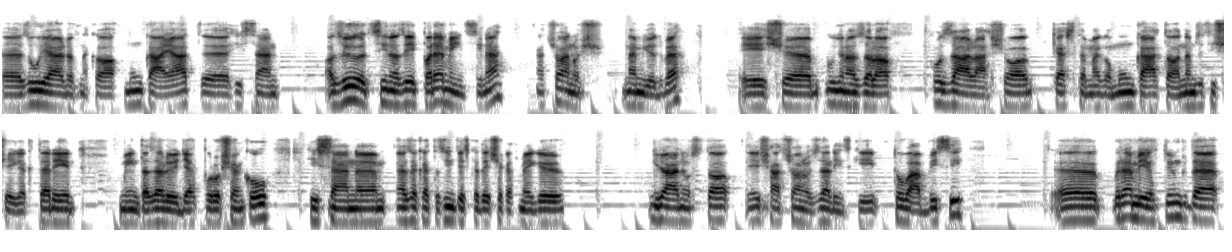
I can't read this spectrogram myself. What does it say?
az új elnöknek a munkáját, hiszen a zöld szín az épp a remény színe, hát sajnos nem jött be, és ugyanazzal a hozzáállással kezdte meg a munkát a nemzetiségek terén, mint az elődje Poroshenko, hiszen ezeket az intézkedéseket még ő irányozta, és hát sajnos Zelinski tovább viszi. Reméltünk, de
